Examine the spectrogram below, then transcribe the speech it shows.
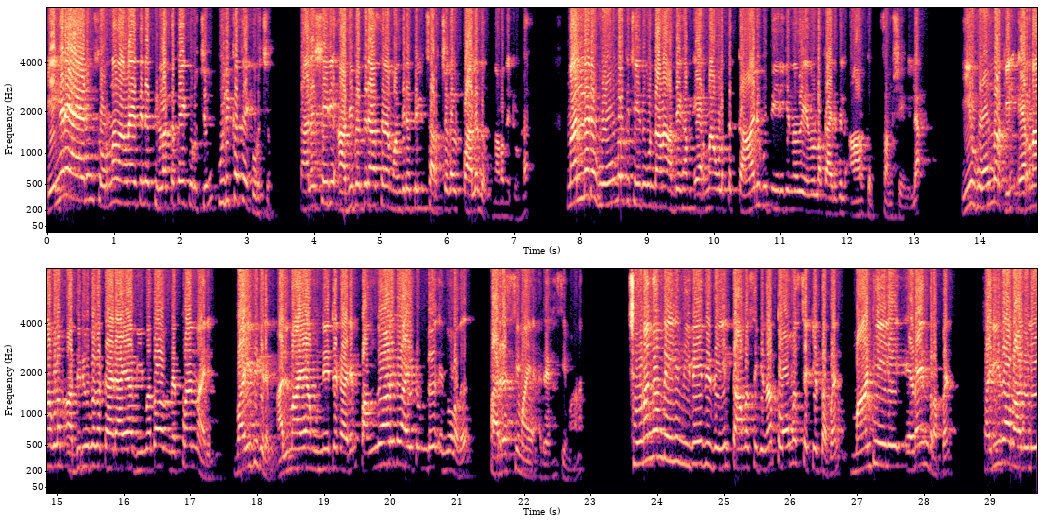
എങ്ങനെയായാലും സ്വർണ നാണയത്തിന്റെ തിളക്കത്തെക്കുറിച്ചും കുലുക്കത്തെക്കുറിച്ചും തലശ്ശേരി അതിഭദ്രാസന മന്ദിരത്തിൽ ചർച്ചകൾ പലതും നടന്നിട്ടുണ്ട്. നല്ലൊരു ഹോംവർക്ക് ചെയ്തുകൊണ്ടാണ് അദ്ദേഹം എറണാകുളത്ത് കാലുകുത്തിയിരിക്കുന്നത് എന്നുള്ള കാര്യത്തിൽ ആർക്കും സംശയമില്ല. ഈ ഹോംവർക്കിൽ എറണാകുളം അതിരൂപതക്കാരായ വിമത മെത്രാന്മാരും വൈദികരും അൽമായ മുന്നേറ്റക്കാരും പങ്കാളികളായിട്ടുണ്ട് എന്നുള്ളത് പരസ്യമായ രഹസ്യമാണ്. ചുണങ്ങംവേലി നിവേദിതയിൽ താമസിക്കുന്ന തോമസ് ചക്കിയത്തപ്പൻ മാണ്ഡ്യയിലെ എടയൻറപ്പൻ ഫരീദാബാദിലെ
